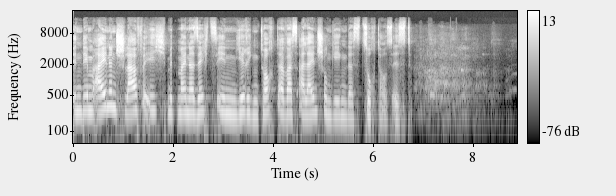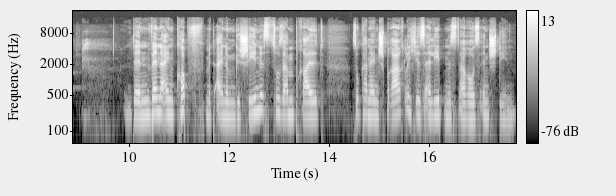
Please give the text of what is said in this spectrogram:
In dem einen schlafe ich mit meiner 16-jährigen Tochter, was allein schon gegen das Zuchthaus ist. Denn wenn ein Kopf mit einem Geschehnis zusammenprallt, so kann ein sprachliches Erlebnis daraus entstehen.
